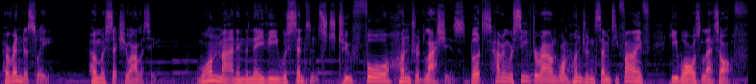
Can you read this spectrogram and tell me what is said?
horrendously, homosexuality. One man in the Navy was sentenced to 400 lashes, but having received around 175, he was let off.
